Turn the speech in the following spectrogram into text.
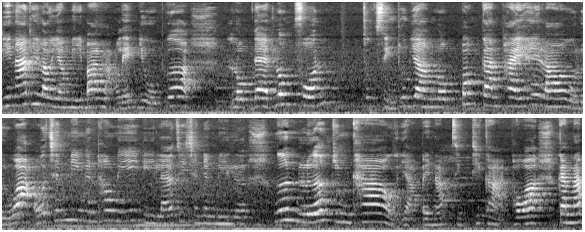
ดีนะที่เรายังมีบ้านหลังเล็กอยู่ เพื่อหลบแดดหลบฝนทุกสิ่งทุกอย่างลบป้องกันภัยให้เรา หรือว่าโอ้ฉันมีเงินเท่านี้ดีแล้วที่ฉันยังมีเหลือ เงินเหลือกินข้าว อย่าไปนับสิ่งที่ขาด เพราะว่าการนับ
